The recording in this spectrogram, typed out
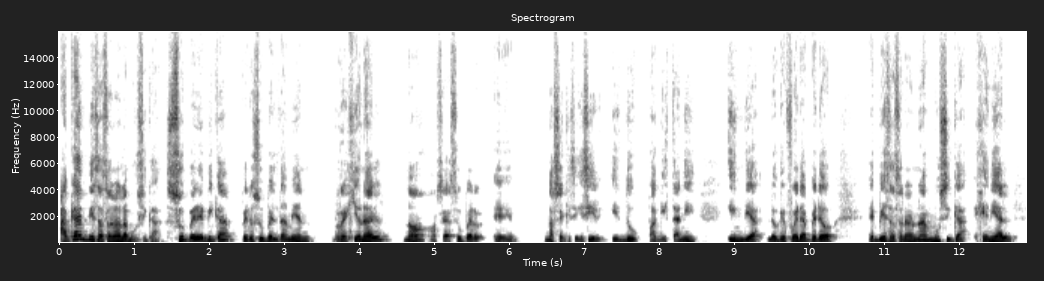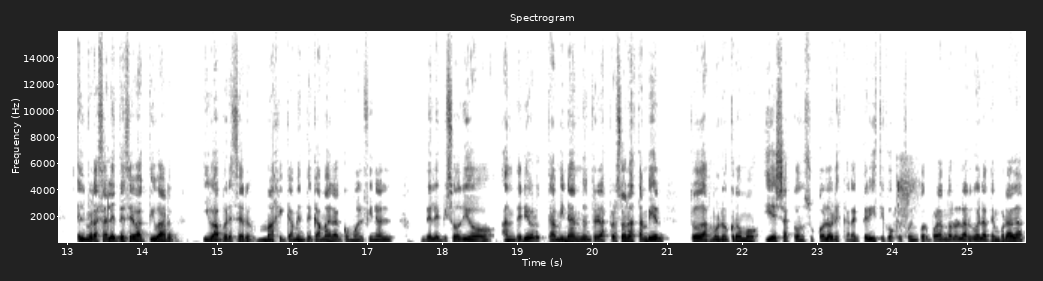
Acá empieza a sonar la música, súper épica, pero súper también regional, ¿no? O sea, súper, eh, no sé qué decir, hindú, pakistaní, india, lo que fuera, pero empieza a sonar una música genial. El brazalete se va a activar y va a aparecer mágicamente Kamala, como al final del episodio anterior, caminando entre las personas también, todas monocromo y ella con sus colores característicos que fue incorporando a lo largo de la temporada,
